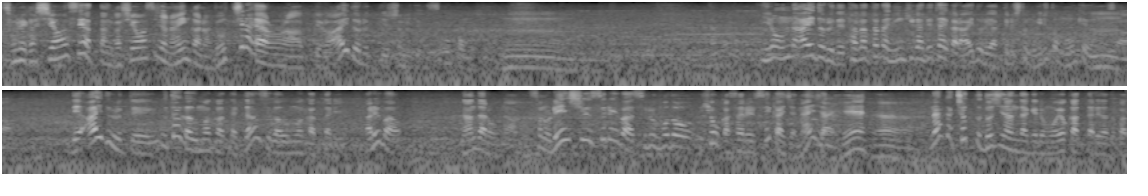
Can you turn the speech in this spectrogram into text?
それが幸せやったんか幸せじゃないんかなどっちなんやろうなっていうのはアイドルっていう人見ててすごく思ってうん。いろんなアイドルでただただ人気が出たいからアイドルやってる人もいると思うけどもさ、でアイドルって歌が上手かったりダンスが上手かったりあるいはなんだろうな。その練習すればするほど評価される世界じゃないじゃない。ないね、なんかちょっとドジなんだけども良かったりだとか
